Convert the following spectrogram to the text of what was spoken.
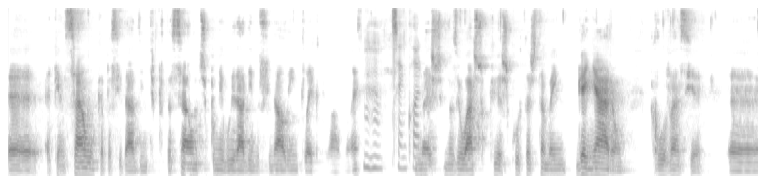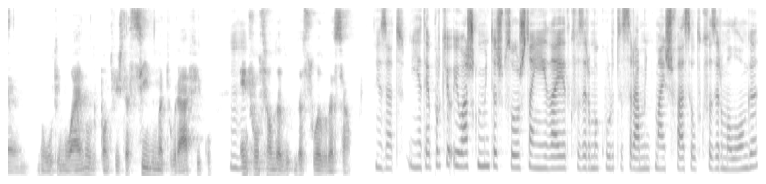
uh, atenção, capacidade de interpretação, disponibilidade emocional e intelectual, não é? Uhum, sim, claro. Mas, mas eu acho que as curtas também ganharam relevância uh, no último ano, do ponto de vista cinematográfico, uhum. em função da, da sua duração. Exato. E até porque eu, eu acho que muitas pessoas têm a ideia de que fazer uma curta será muito mais fácil do que fazer uma longa,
